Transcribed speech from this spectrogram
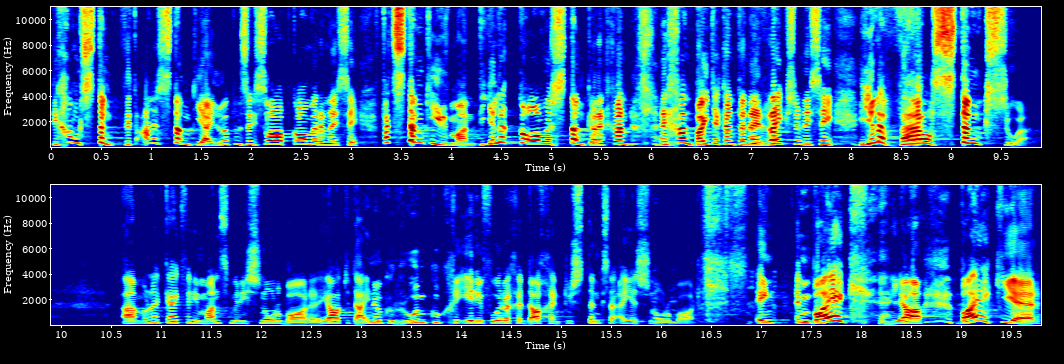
Die gang stink. Dit alles stink. Hy loop in sy slaapkamer en hy sê, "Wat stink hier man? Die hele kamer stink." En hy gaan hy gaan buitekant en hy ryik so en hy sê, "Die hele wêreld stink so." Um ons kyk vir die mans met die snorbare. Ja, toe hy nou ook roomkoek geëet die vorige dag en toe stink sy eie snorbaar. En en baie ja, baie keer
